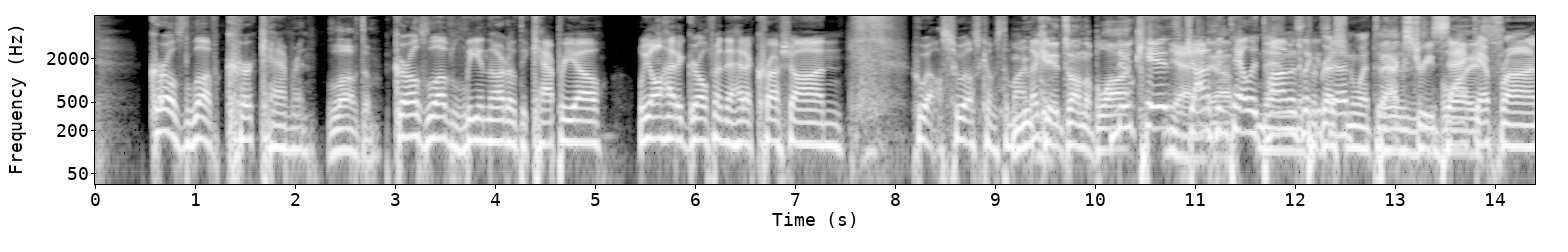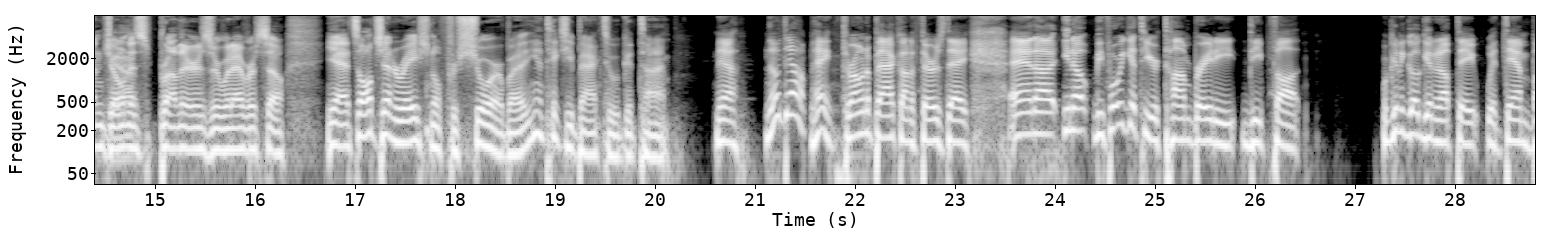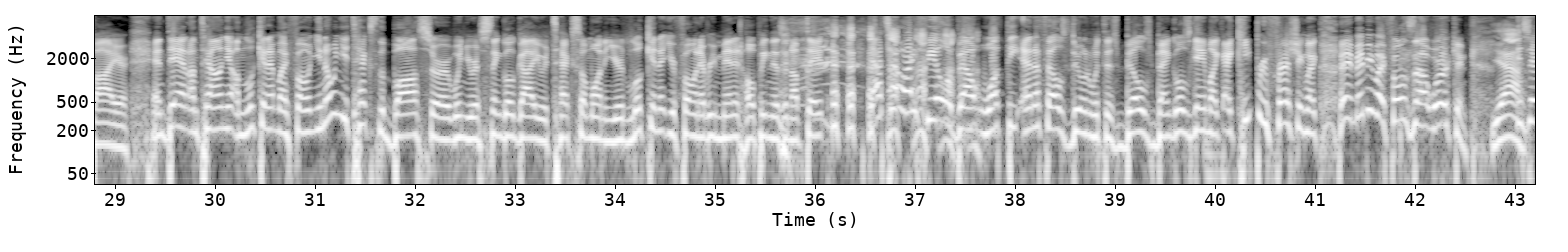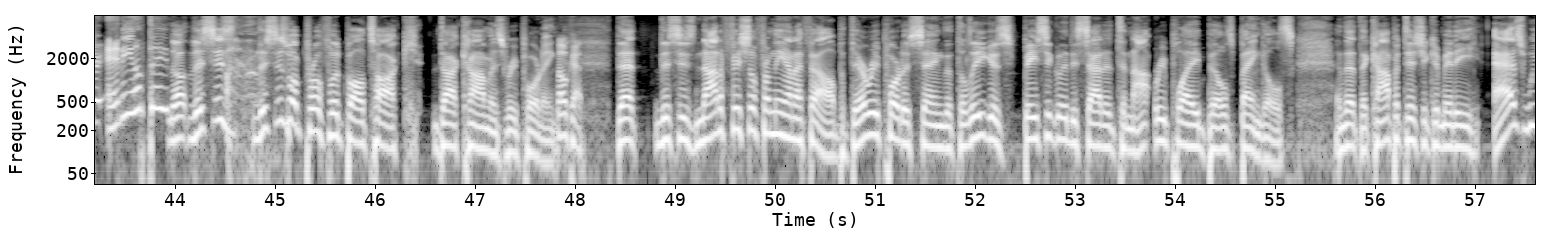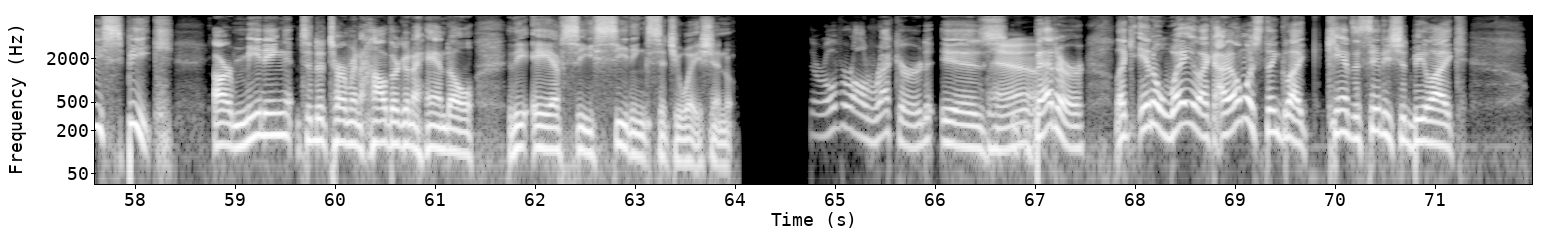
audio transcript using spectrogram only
girls love Kirk Cameron. Loved him. Girls loved Leonardo DiCaprio. We all had a girlfriend that had a crush on. Who else? Who else comes to mind? New Like, Kids on the Block. New Kids. Yeah. Jonathan Yeah. Taylor And then Thomas. the like progression you said. went to Backstreet Zac Boys. Efron, Jonas Brothers, or whatever. So, yeah, it's all generational for sure, but you know, it takes you back to a good time. Yeah, no doubt. Hey, throwing it back on a Thursday. And, uh, you know, before we get to your Tom Brady deep thought, we're going to go get an update with Dan Beyer. And Dan, I'm telling you, I'm looking at my phone. You know when you text the boss or when you're a single guy, you would text someone and you're looking at your phone every minute hoping there's an update? That's how I feel about what the NFL's doing with this Bills Bengals game. Like, I keep refreshing, like, hey, maybe my phone's not working. Yeah. Is there any update? No, this is this is what ProFootballTalk.com is reporting. Okay. That this is not official from the NFL, but their report is saying that the league has basically decided to not replay Bills Bengals and that the competition committee, as we speak, are meeting to determine how they're going to handle the AFC seeding situation. Their overall record is Yeah. better. Like in a way, like I almost think like Kansas City should be like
